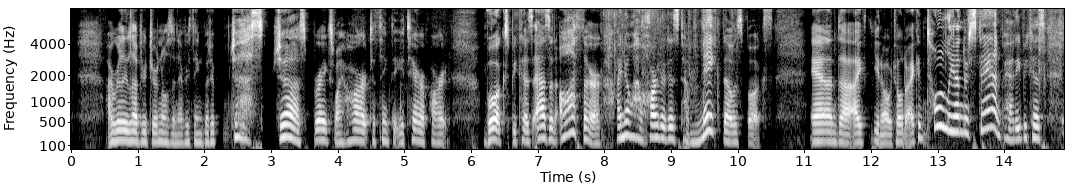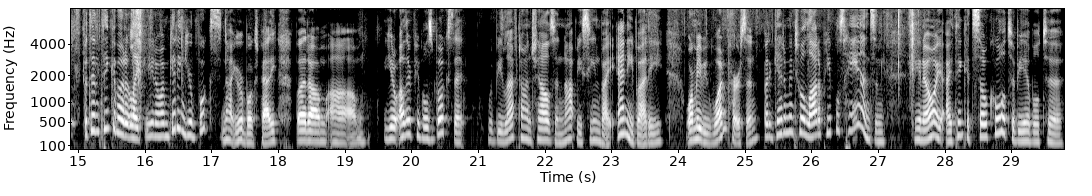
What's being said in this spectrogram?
I really love your journals and everything, but it just, just breaks my heart to think that you tear apart books because as an author, I know how hard it is to make those books. And uh, I, you know, told her I can totally understand, Patty, because, but then think about it like, you know, I'm getting your books, not your books, Patty, but, um, um, you know, other people's books that would be left on shelves and not be seen by anybody, or maybe one person, but get them into a lot of people's hands. And, you know, I, I think it's so cool to be able to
